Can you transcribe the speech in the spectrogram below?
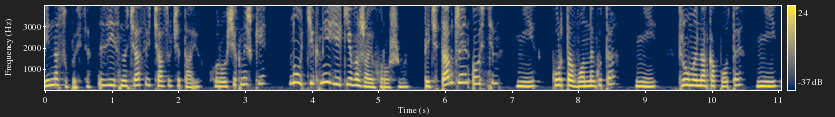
Він насупився. Звісно, час від часу читаю. Хороші книжки? Ну, ті книги, які вважаю хорошими. Ти читав Джейн Остін? Ні. Курта Воннегута? Ні. Трумена Капоте? Ні.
